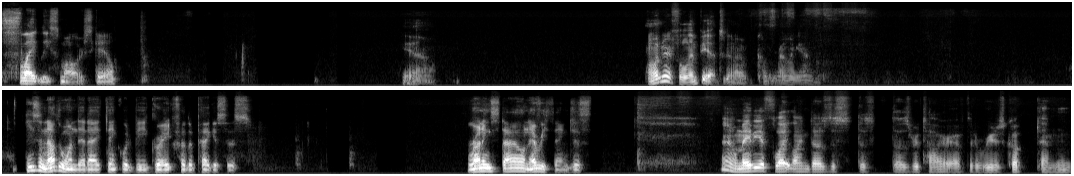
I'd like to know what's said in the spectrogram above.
slightly smaller scale. Yeah. I wonder if Olympiad's going to come around again. He's another one that I think would be great for the Pegasus. Running style and everything, just. Don't know, maybe if Flightline does this, this does retire after the Breeders' Cup, then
